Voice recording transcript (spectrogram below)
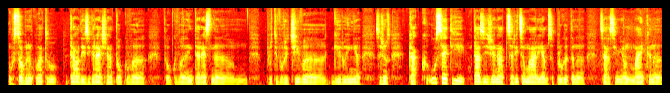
Особено когато трябва да изиграеш една толкова, толкова интересна, противоречива героиня. Всъщност, как усети тази жена, царица Мариям, съпругата на цар Симеон, майка на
